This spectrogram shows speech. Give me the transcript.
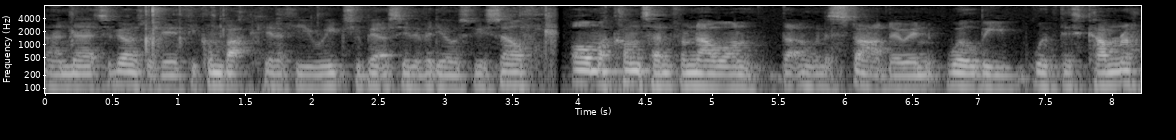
And uh, to be honest with you, if you come back in a few weeks, you'll be able to see the videos for yourself. All my content from now on that I'm going to start doing will be with this camera.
